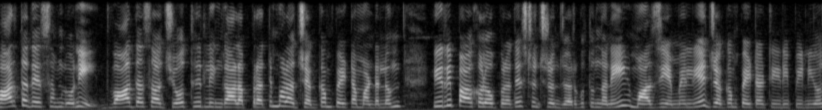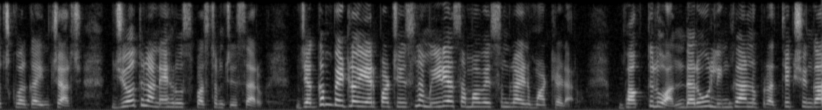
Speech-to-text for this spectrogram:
భారతదేశంలోని ద్వాదశ జ్యోతిర్లింగాల ప్రతిమల జగ్గంపేట మండలం ఇరిపాకలో ప్రతిష్ఠించడం జరుగుతుందని మాజీ ఎమ్మెల్యే జగ్గంపేట టీడీపీ నియోజకవర్గ ఇన్ఛార్జ్ జ్యోతుల నెహ్రూ స్పష్టం చేశారు. జగ్గంపేటలో ఏర్పాటు చేసిన మీడియా సమావేశంలో ఆయన మాట్లాడారు. భక్తులు అందరూ లింగాలను ప్రత్యక్షంగా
